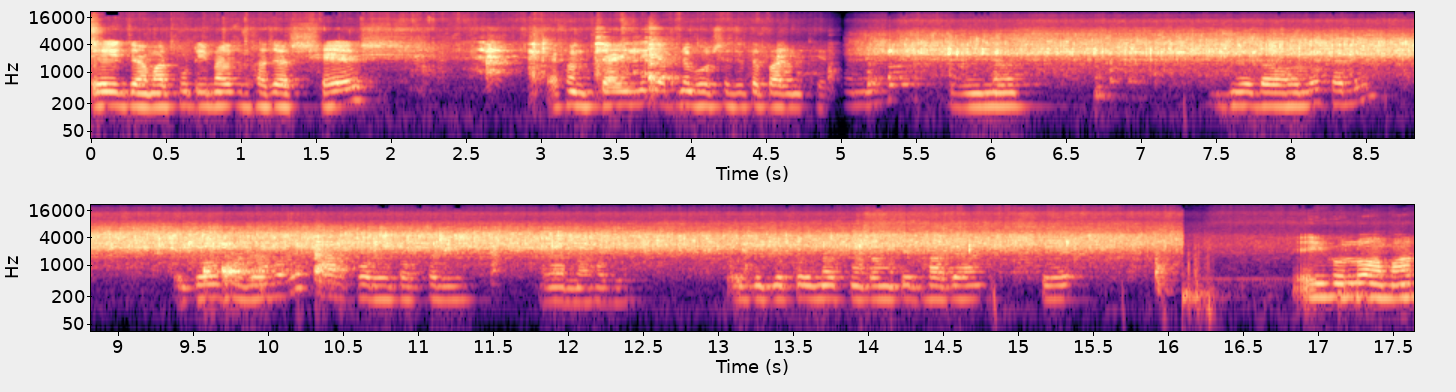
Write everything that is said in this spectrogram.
এই যে আমার পুঁটি মাছ ভাজা শেষ। এখন চাইলেই আপনি বসে যেতে পারেন খেতে। রুই মাছ দিয়ে দেওয়া হলো তাহলে। এটাও ভাজা হবে, তারপরে তরকারি রান্না হবে। ওই ওইদিকে কই মাছ মোটামুটি ভাজা শেষ। এই হলো আমার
